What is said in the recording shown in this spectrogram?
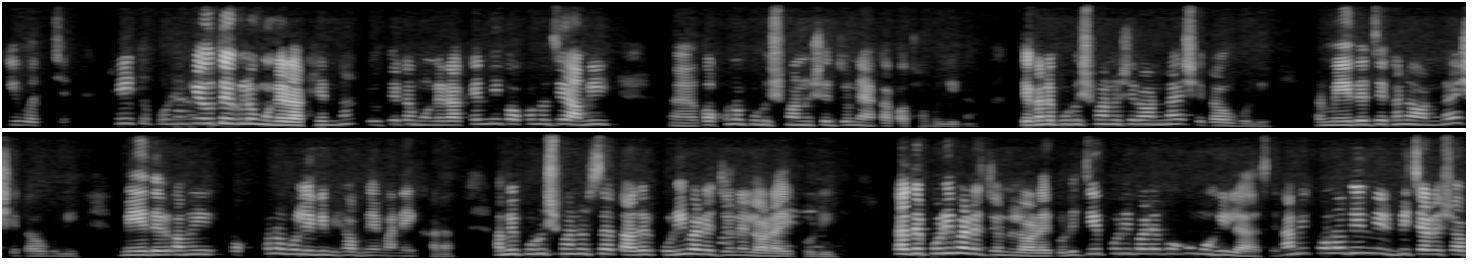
কি হচ্ছে। সেই তো কেউ তো এগুলো মনে রাখেন না। কেউ তো এটা মনে রাখেননি কখনো যে আমি কখনো পুরুষ মানুষের জন্য একা কথা বলি না। যেখানে পুরুষ মানুষের অন্যায় সেটাও বলি। আর মেয়েদের যেখানে অন্যায় সেটাও বলি। মেয়েদেরকে আমি কখনো বলিনি সব মেয়ে মানেই খারাপ। আমি পুরুষ মানুষরা তাদের পরিবারের জন্য লড়াই করি। তাদের পরিবারের জন্য লড়াই করি। যে পরিবারে বহু মহিলা আছেন আমি কোনোদিন নির্বিচারে সব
